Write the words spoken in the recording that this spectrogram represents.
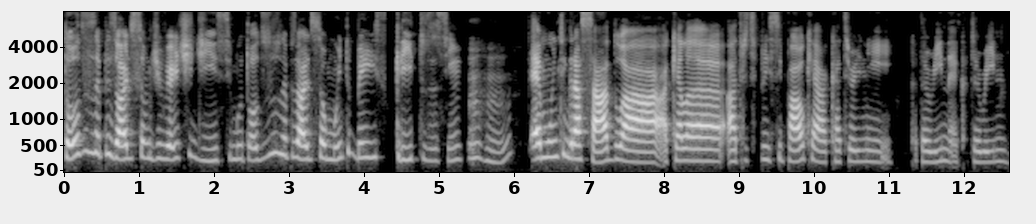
Todos os episódios são divertidíssimos, todos os episódios são muito bem escritos, assim. Uhum. É muito engraçado a, aquela atriz principal, que é a Catherine. Catherine, né? Catherine.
